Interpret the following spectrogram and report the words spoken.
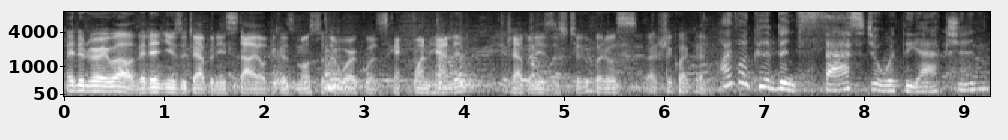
They did very well. They didn't use a Japanese style because most of their work was ha- one-handed. Japanese is too, but it was actually quite good. I thought it could have been faster with the action.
